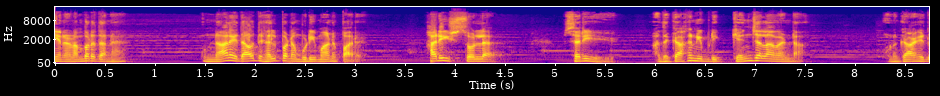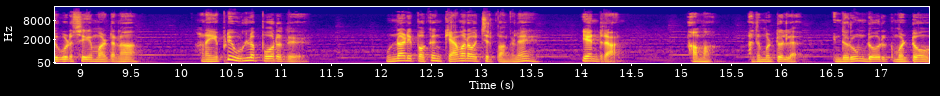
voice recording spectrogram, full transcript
என்னை நம்புற தானே உன்னால் ஏதாவது ஹெல்ப் பண்ண முடியுமான்னு பாரு. ஹரீஷ் சொல்ல. சரி அதுக்காக நீ இப்படி கெஞ்சலாம் வேண்டாம். உனக்காக இது கூட செய்ய மாட்டேனா? ஆனால் எப்படி உள்ளே போகிறது முன்னாடி பக்கம் கேமரா வச்சுருப்பாங்களே? என்றான். ஆமாம் அது மட்டும் இல்லை இந்த ரூம் டோருக்கு மட்டும்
